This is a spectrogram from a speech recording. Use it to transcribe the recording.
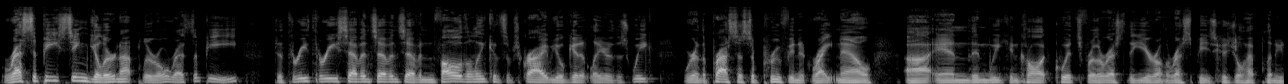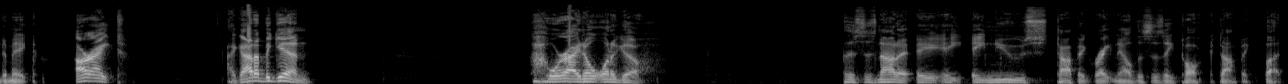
recipe singular, not plural, recipe to 33777. Follow the link and subscribe. You'll get it later this week. We're in the process of proofing it right now. Uh, and then we can call it quits for the rest of the year on the recipes because you'll have plenty to make. All right. I got to begin where I don't want to go. This is not a, a, a news topic right now. This is a talk topic, but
